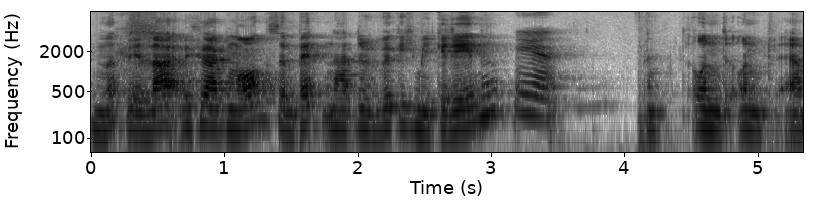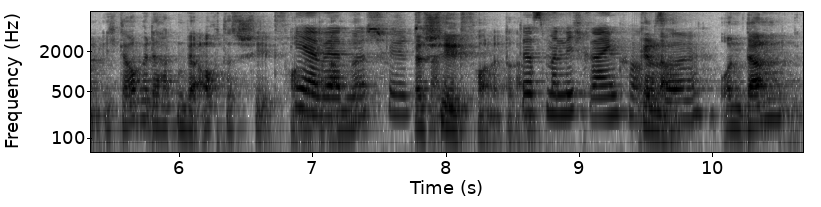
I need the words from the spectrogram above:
ne, wir lag, ich lag morgens im Bett und hatte wirklich Migräne. ja. Und, und ähm, ich glaube, da hatten wir auch das Schild vorne Ja, dran. wir hatten ne? das Schild Das dran. Schild vorne dran. dass man nicht reinkommen genau. soll. Und dann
